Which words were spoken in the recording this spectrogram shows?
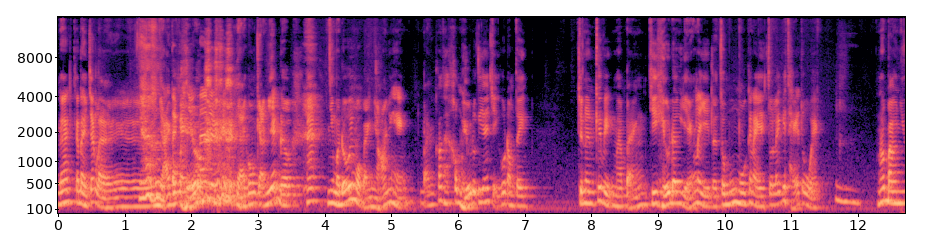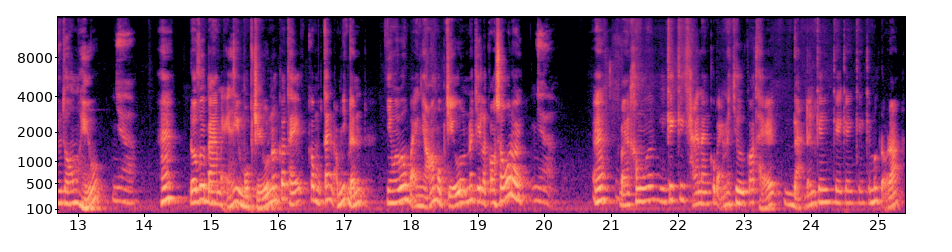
Nè, cái này chắc là nhại cũng hiểu. Nhại cũng cảm giác được. Nhưng mà đối với một bạn nhỏ chẳng hạn bạn có thể không hiểu được cái giá trị của đồng tiền. Cho nên cái việc mà bạn chỉ hiểu đơn giản là gì là tôi muốn mua cái này tôi lấy cái thẻ tôi quẹt. Ừ nó bao nhiêu tôi không hiểu yeah. Dạ. ha đối với ba mẹ thì một triệu nó có thể có một tác động nhất định nhưng với bạn nhỏ một triệu nó chỉ là con số thôi yeah. Dạ. à, bạn không có cái cái khả năng của bạn nó chưa có thể đạt đến cái cái cái cái, cái mức độ đó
